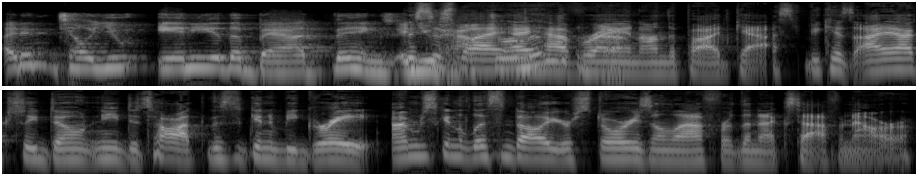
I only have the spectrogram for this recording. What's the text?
I didn't tell you any of the bad things. And this is why I have that. Ryan on the podcast because I actually don't need to talk. This is going to be great. I'm just going to listen to all your stories and laugh for the next half an hour.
